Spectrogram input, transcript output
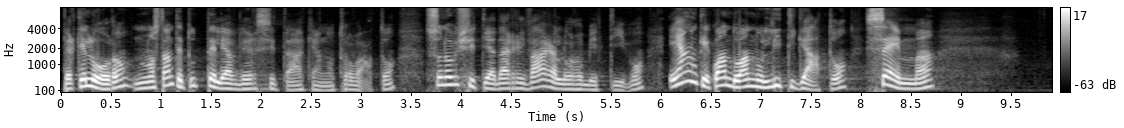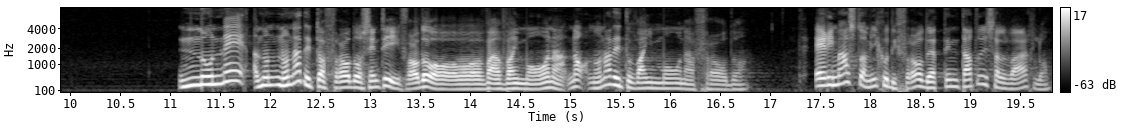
perché loro, nonostante tutte le avversità che hanno trovato, sono riusciti ad arrivare al loro obiettivo e anche quando hanno litigato, Sam non, è, non, non ha detto a Frodo, senti Frodo va, va in mona, no, non ha detto va in mona a Frodo, è rimasto amico di Frodo e ha tentato di salvarlo.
